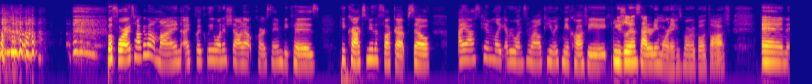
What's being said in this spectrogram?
not. Before I talk about mine, I quickly want to shout out Carson because he cracks me the fuck up. So I ask him like every once in a while, can you make me a coffee? Usually on Saturday mornings when we're both off. And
